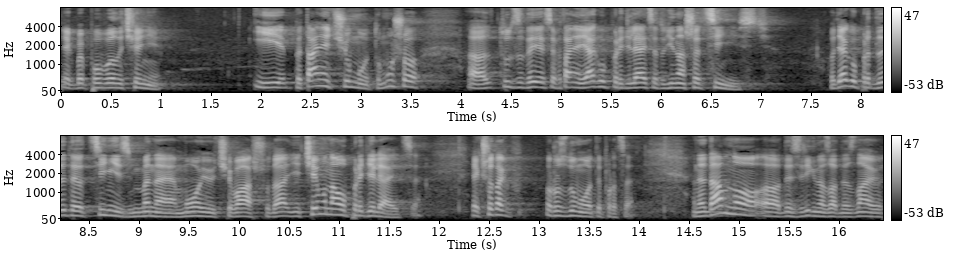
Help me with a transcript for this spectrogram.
якби по величині. І питання чому? Тому що е, тут задається питання, як определяється тоді наша цінність? От як определити цінність мене, мою чи вашу? Да? І чим вона определяється? Якщо так роздумувати про це. Недавно, е, десь рік назад, не знаю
